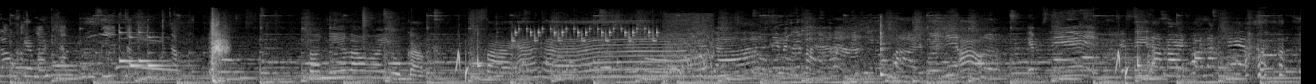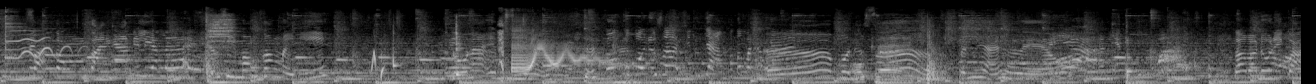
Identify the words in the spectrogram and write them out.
เราเก็บไว้จับมือซิจับมือจับตอนนี้เรามาอยู่กับ เซอร์เป็นผู้ใหญ่ให้เธอแล้วเนี่ยอันนี้ฝ่ายเรามาดูดีกว่า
